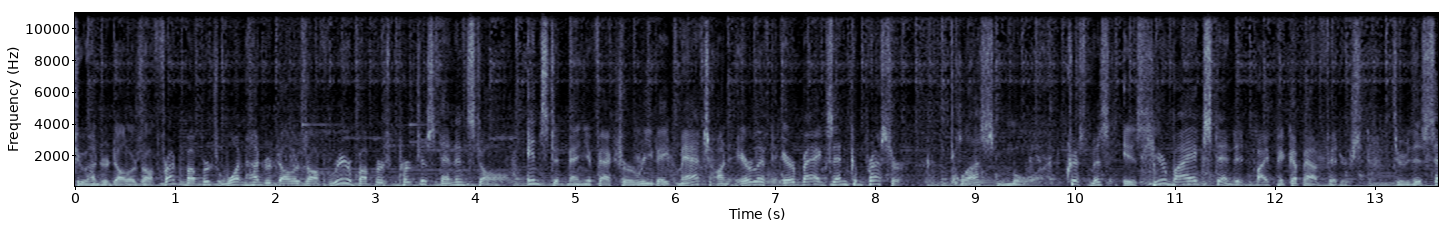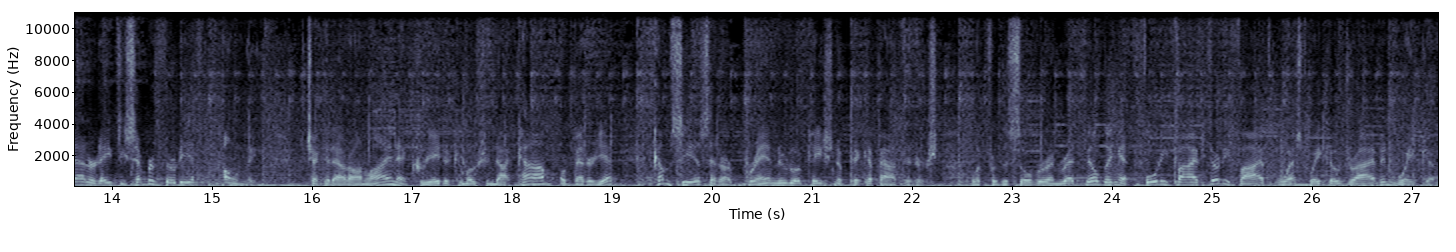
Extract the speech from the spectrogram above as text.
$200 off front bumpers, $100 off rear bumpers purchased and installed. Instant manufacturer rebate match on airlift airbags and compressor. Plus more. Christmas is hereby extended by Pickup Outfitters through this Saturday, December 30th only. Check it out online at createacommotion.com or better yet, come see us at our brand new location of Pickup Outfitters. Look for the silver and red building at 4535 West Waco Drive in Waco.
